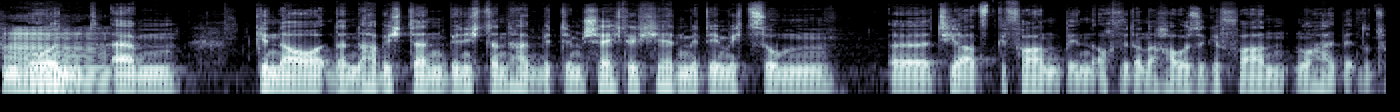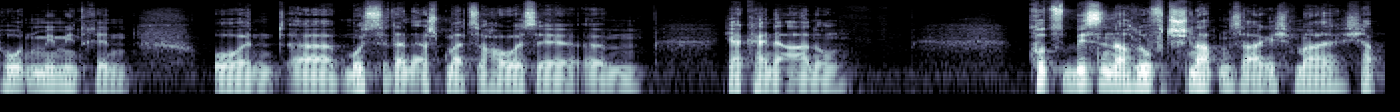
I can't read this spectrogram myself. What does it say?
Mm. Und ähm, genau, dann habe ich dann, bin ich dann halt mit dem Schächtelchen, mit dem ich zum äh, Tierarzt gefahren bin, auch wieder nach Hause gefahren, nur halt mit einer toten Mimi drin. Und äh, musste dann erstmal zu Hause, ähm, ja, keine Ahnung, kurz ein bisschen nach Luft schnappen, sage ich mal. Ich habe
